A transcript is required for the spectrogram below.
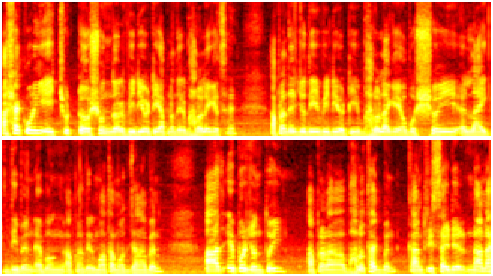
আশা করি এই ছোট্ট সুন্দর ভিডিওটি আপনাদের ভালো লেগেছে। আপনাদের যদি ভিডিওটি ভালো লাগে, অবশ্যই লাইক দিবেন এবং আপনাদের মতামত জানাবেন। আজ এ পর্যন্তই। আপনারা ভালো থাকবেন। কান্ট্রি সাইডের নানা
